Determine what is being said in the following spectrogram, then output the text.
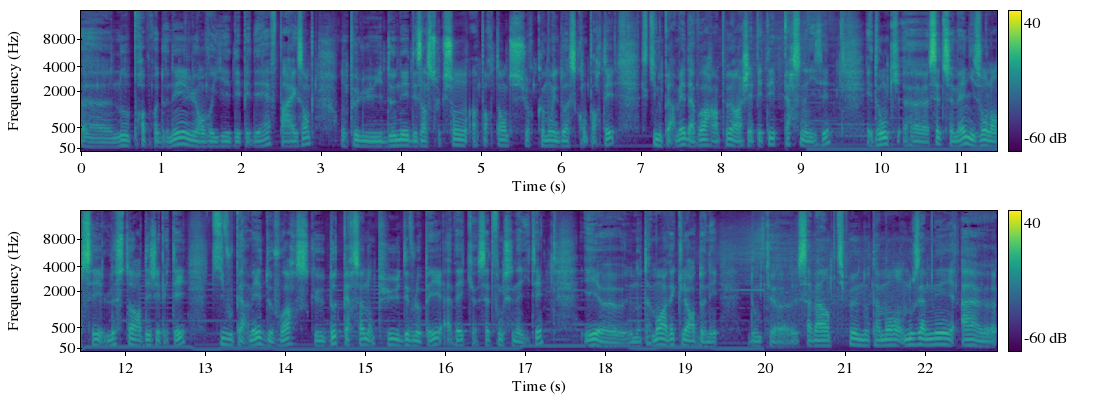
euh, nos propres données, lui envoyer des PDF par exemple, on peut lui donner des instructions importantes sur comment il doit se comporter, ce qui nous permet d'avoir un peu un GPT personnalisé. Et donc cette semaine, ils ont lancé le store des GPT, qui vous permet de voir ce que d'autres personnes ont pu développer avec cette fonctionnalité et euh, notamment avec leurs données. Donc euh, ça va un petit peu notamment nous amener à euh,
